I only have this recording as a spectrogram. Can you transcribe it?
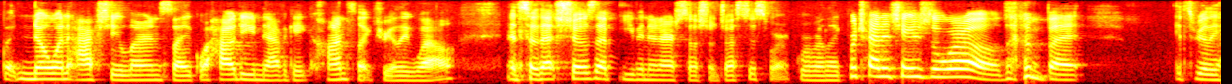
but no one actually learns like, well, how do you navigate conflict really well? And so that shows up even in our social justice work where we're like, we're trying to change the world, but it's really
